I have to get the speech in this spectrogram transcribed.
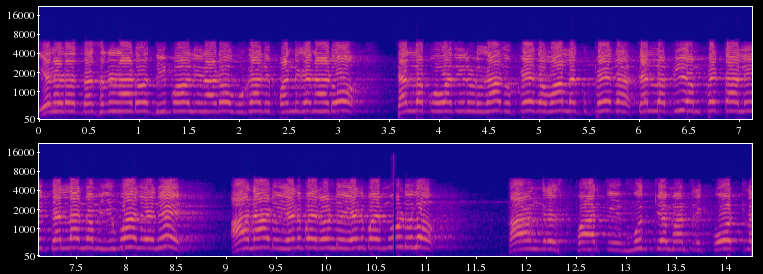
ఎనడో దసరా నాడో దీపావళి నాడో ఉగాది పండుగ నాడో తెల్ల బువ్వ కాదు పేద వాళ్ళకు పేద తెల్ల బియ్యం పెట్టాలి తెల్లన్నం ఇవ్వాలి అని ఆనాడు ఎనభై రెండు ఎనభై మూడులో కాంగ్రెస్ పార్టీ ముఖ్యమంత్రి కోట్ల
